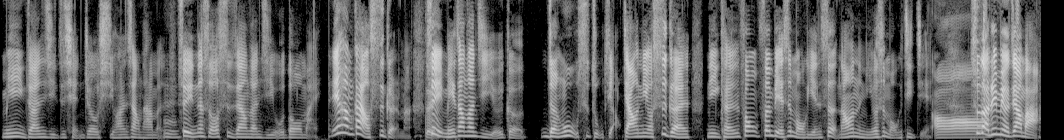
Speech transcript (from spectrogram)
迷你专辑之前就喜欢上他们，嗯所以那时候四张专辑我都有买，因为他们刚好四个人嘛，所以每一张专辑有一个人物是主角。假如你有四个人，你可能分分别是某个颜色，然后呢你又是某个季节。哦，苏打绿没有这样吧？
